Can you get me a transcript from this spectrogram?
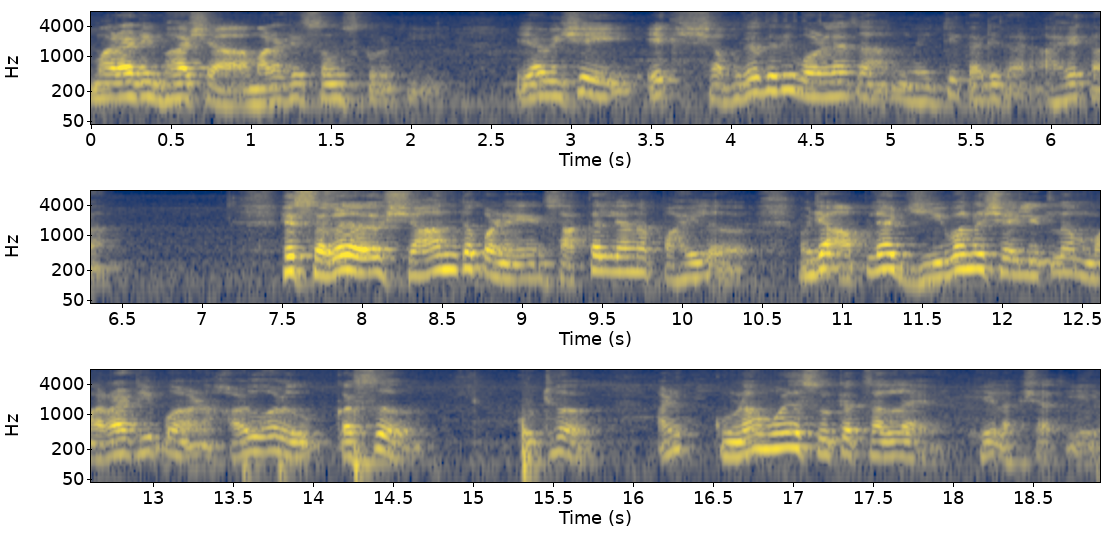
मराठी भाषा मराठी संस्कृती याविषयी एक शब्द तरी बोलण्याचा नैतिक अधिकार आहे का? हे सगळं शांतपणे साकल्यानं पाहिलं. म्हणजे आपल्या जीवनशैलीतलं मराठीपण हळूहळू कसं कुठं आणि कुणामुळे सुटत चाललं आहे हे लक्षात येईल.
